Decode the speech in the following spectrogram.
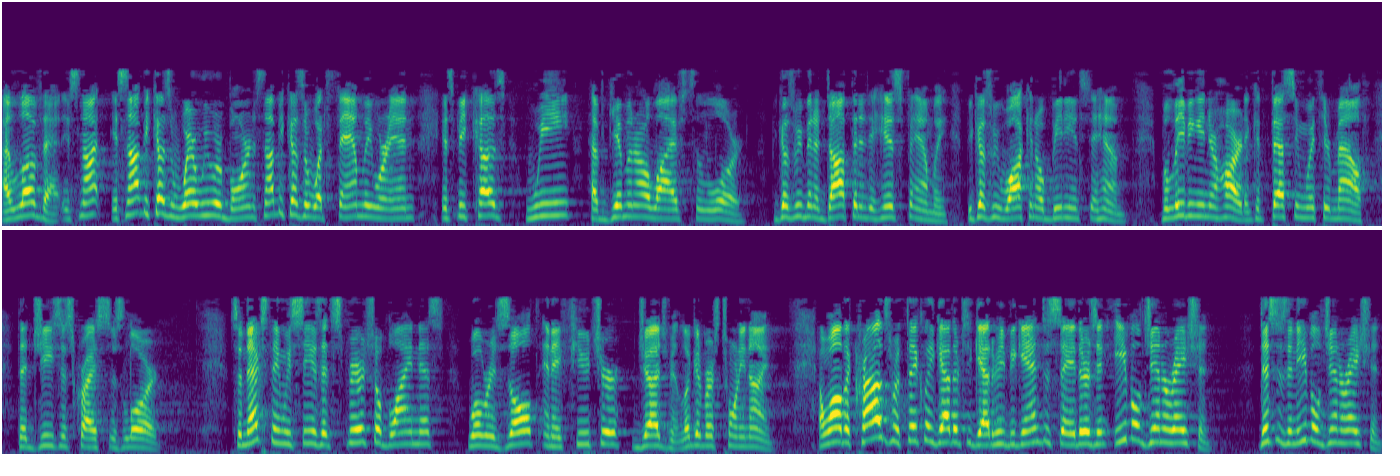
I love that. It's not, it's not because of where we were born. It's not because of what family we're in. It's because we have given our lives to the Lord. Because we've been adopted into His family. Because we walk in obedience to Him. Believing in your heart and confessing with your mouth that Jesus Christ is Lord. So next thing we see is that spiritual blindness will result in a future judgment. Look at verse 29. And while the crowds were thickly gathered together, he began to say, There's an evil generation. This is an evil generation.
